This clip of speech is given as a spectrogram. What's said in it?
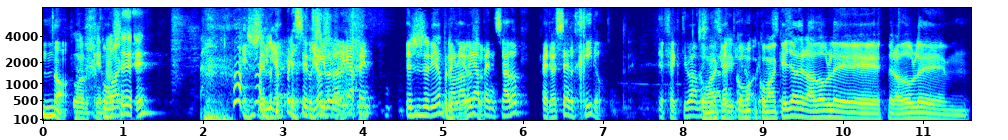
No, Porque no sé, ¿eh? Eso sería precioso. giro no, lo había eso sería no lo precioso. había pensado, pero es el giro. Efectivamente. como, aquel- aquella de la doble de la doble mm,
